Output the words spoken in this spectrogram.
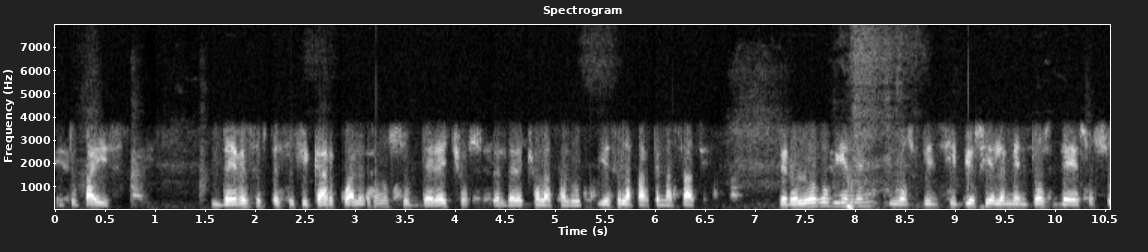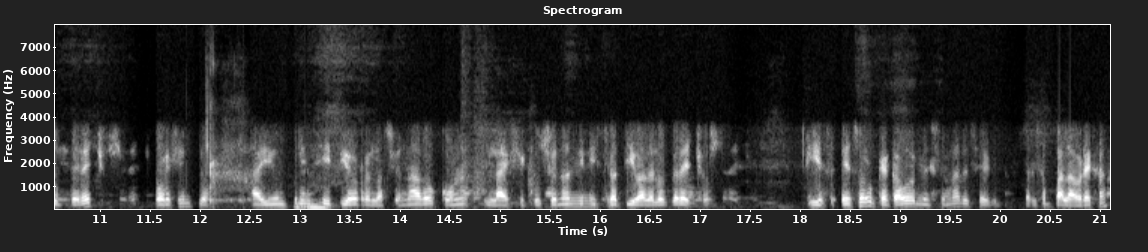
en tu país, debes especificar cuáles son los subderechos del derecho a la salud y esa es la parte más fácil. Pero luego vienen los principios y elementos de esos subderechos. Por ejemplo, hay un principio relacionado con la ejecución administrativa de los derechos y es eso lo que acabo de mencionar, ese, esa palabreja,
